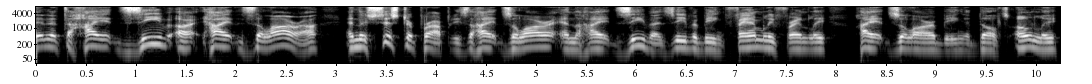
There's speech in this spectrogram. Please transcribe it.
Then at the Hyatt, Ziva, uh, Hyatt Zilara, and their sister properties, the Hyatt Zilara and the Hyatt Ziva. Ziva being family friendly, Hyatt Zilara being adults only.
